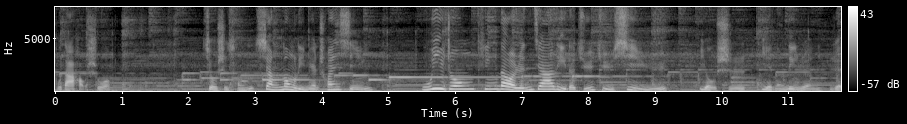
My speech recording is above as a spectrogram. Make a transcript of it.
不大好说。就是从巷弄里面穿行，无意中听到人家里的句句细语。有时也能令人忍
